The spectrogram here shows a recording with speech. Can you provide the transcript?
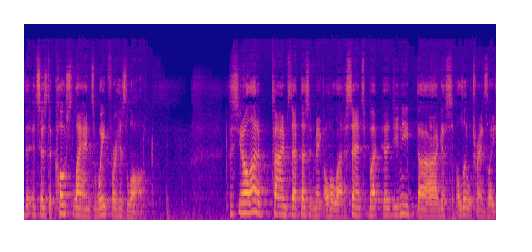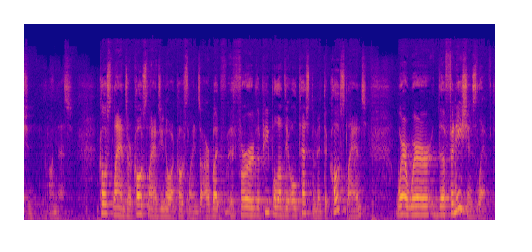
it says, The coastlands wait for His law. You know, a lot of times that doesn't make a whole lot of sense, but uh, you need, uh, I guess, a little translation on this. Coastlands are coastlands, you know what coastlands are, but f- for the people of the Old Testament, the coastlands were where the Phoenicians lived,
